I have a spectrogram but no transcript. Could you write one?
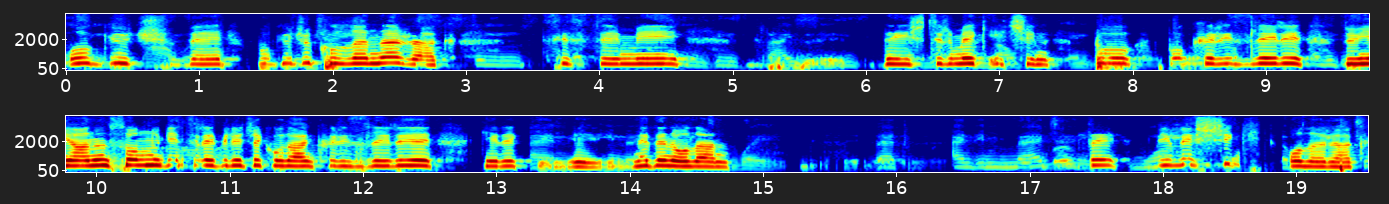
o güç ve bu gücü kullanarak sistemi değiştirmek için bu bu krizleri, dünyanın sonunu getirebilecek olan krizleri gerek eee, neden olan ve birleşik olarak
